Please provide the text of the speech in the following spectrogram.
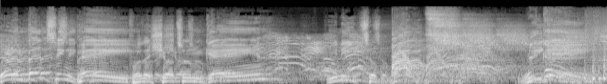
They're inventing pain for the short-term gain. We need to bounce, regain.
